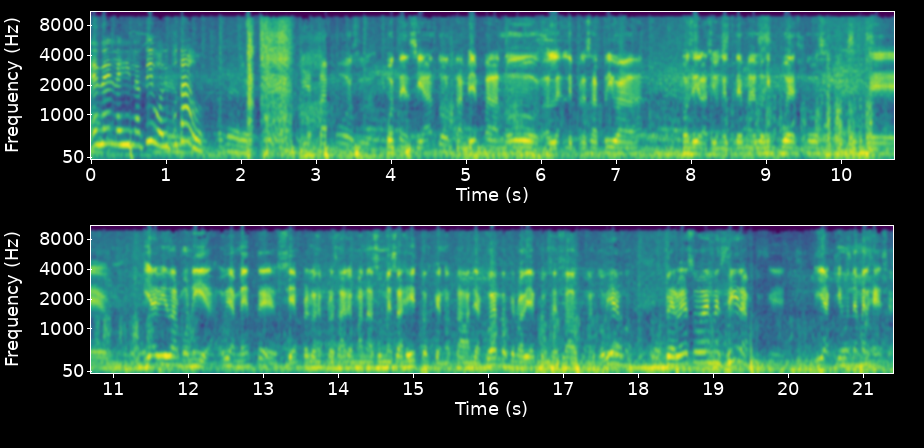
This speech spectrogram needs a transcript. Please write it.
en el legislativo, diputado. Y estamos potenciando también para no la empresa privada consideración el tema de los impuestos eh, y ha habido armonía. Obviamente siempre los empresarios mandan sus mensajitos que no estaban de acuerdo, que no habían consensuado con el gobierno, pero eso es mentira y aquí es una emergencia.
